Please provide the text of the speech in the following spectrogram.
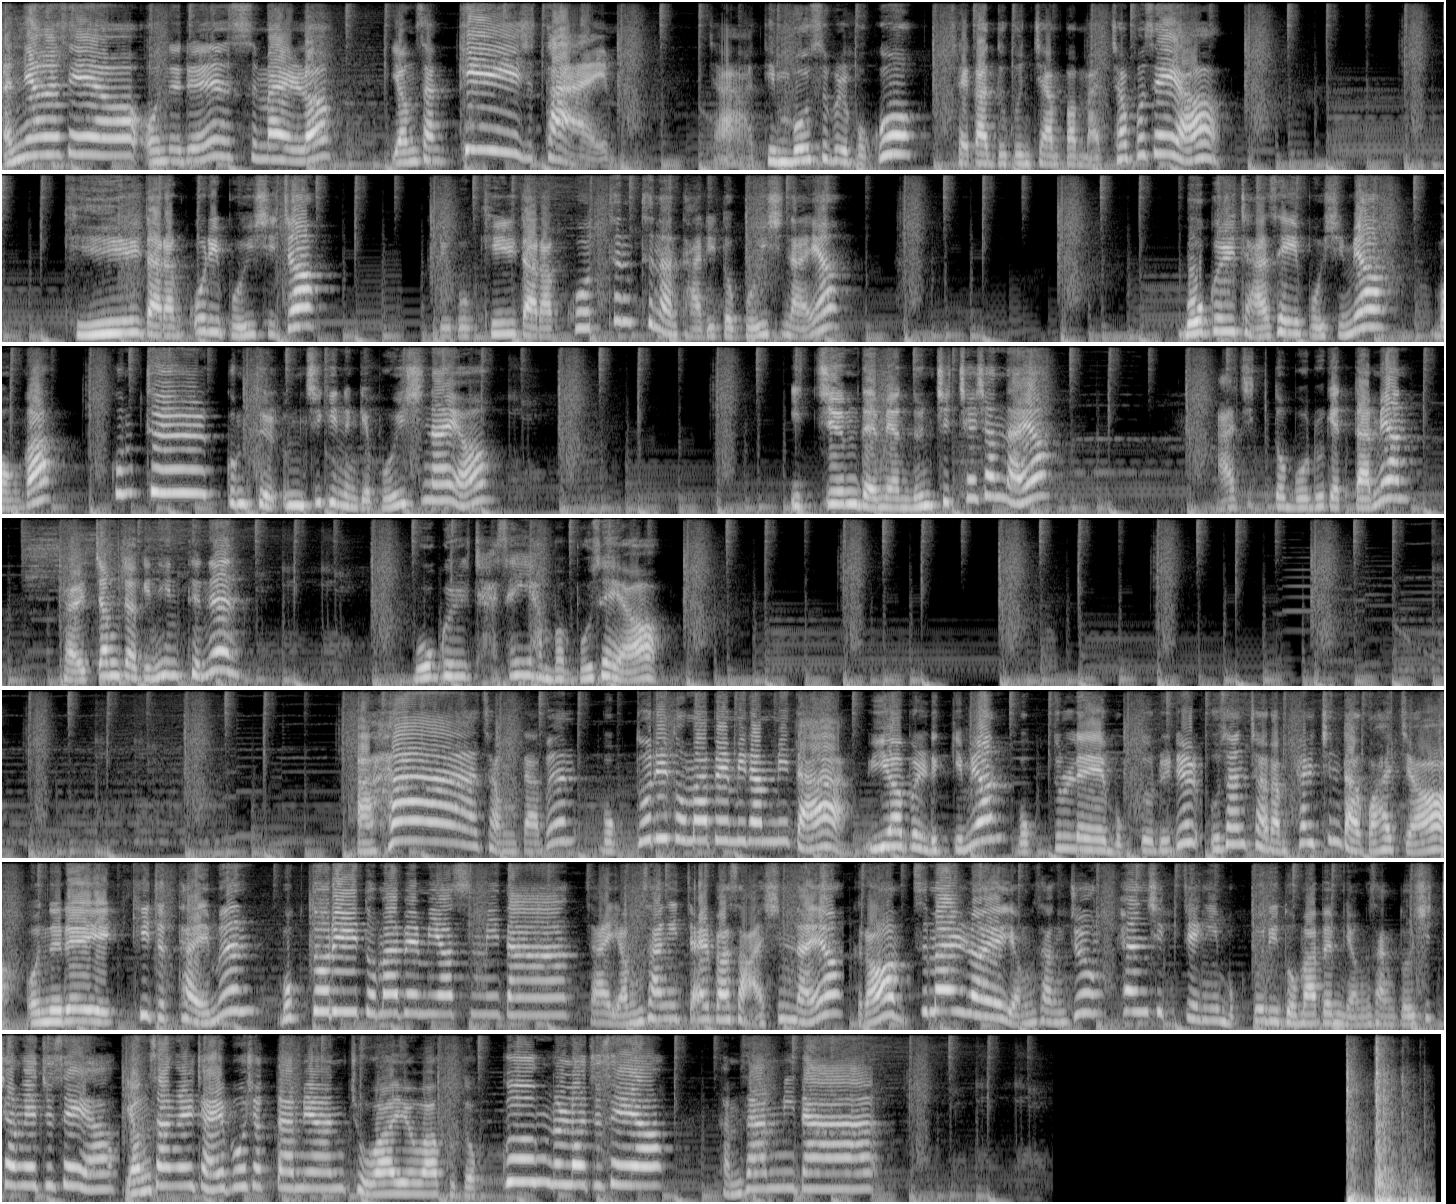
안녕하세요. 오늘은 스마일러 영상 퀴즈 타임. 자, 뒷모습을 보고 제가 누군지 한번 맞춰보세요. 길다란 꼬리 보이시죠? 그리고 길다랗고 튼튼한 다리도 보이시나요? 목을 자세히 보시면 뭔가 꿈틀꿈틀 움직이는 게 보이시나요? 이쯤 되면 눈치채셨나요? 아직도 모르겠다면 결정적인 힌트는 목을 자세히 한번 보세요. 아하! 정답은 목도리 도마뱀이랍니다. 위협을 느끼면 목둘레의 목도리를 우산처럼 펼친다고 하죠. 오늘의 퀴즈 타임은 목도리 도마뱀이었습니다. 자, 영상이 짧아서 아쉽나요? 그럼 스마일러의 영상 중 편식쟁이 목도리 도마뱀 영상도 시청해주세요. 영상을 잘 보셨다면 좋아요와 구독 꾹 눌러주세요. 감사합니다.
